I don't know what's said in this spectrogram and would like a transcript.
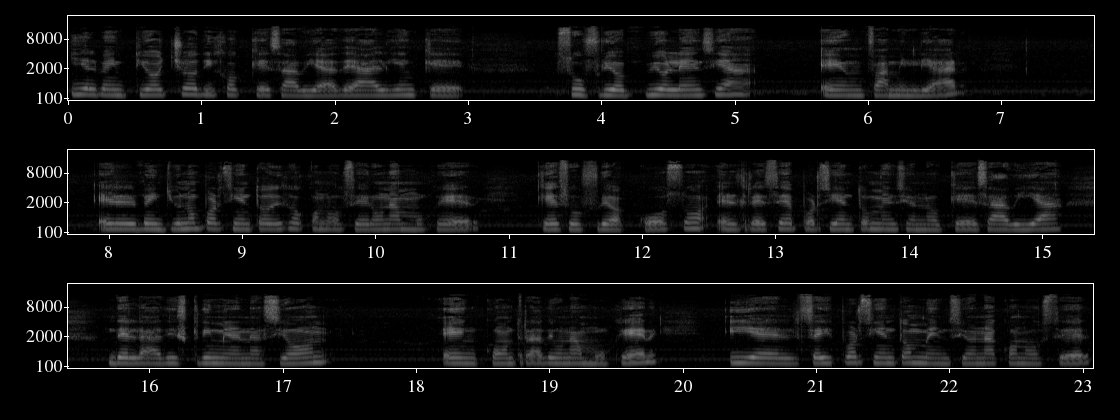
y el 28 dijo que sabía de alguien que sufrió violencia en familiar. El 21% dijo conocer una mujer que sufrió acoso. El 13% mencionó que sabía de la discriminación en contra de una mujer y el 6% menciona conocer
